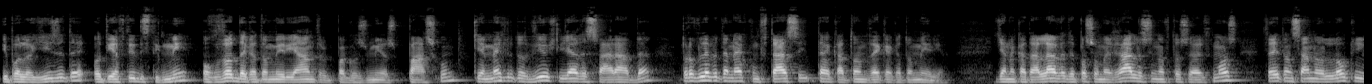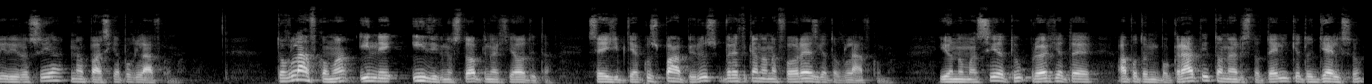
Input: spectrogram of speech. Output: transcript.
Υπολογίζεται ότι αυτή τη στιγμή 80 εκατομμύρια άνθρωποι παγκοσμίως πάσχουν και μέχρι το 2040 προβλέπεται να έχουν φτάσει τα 110 εκατομμύρια. Για να καταλάβετε πόσο μεγάλος είναι αυτός ο αριθμός, θα ήταν σαν ολόκληρη η Ρωσία να πάσχει από γλάφκομα. Το γλαύκωμα είναι ήδη γνωστό από την αρχαιότητα. Σε Αιγυπτιακούς πάπυρους βρέθηκαν αναφορές για το γλαύκωμα. Η ονομασία του προέρχεται από τον Ιπποκράτη, τον Αριστοτέλη και τον Κέλσο,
